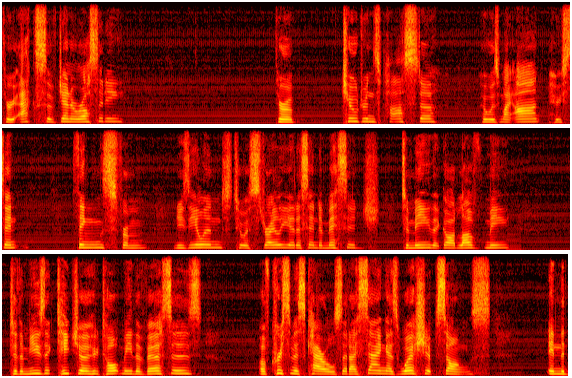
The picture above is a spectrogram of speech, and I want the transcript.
through acts of generosity, through a children's pastor who was my aunt who sent things from New Zealand to Australia to send a message to me that God loved me, to the music teacher who taught me the verses of Christmas carols that I sang as worship songs in the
